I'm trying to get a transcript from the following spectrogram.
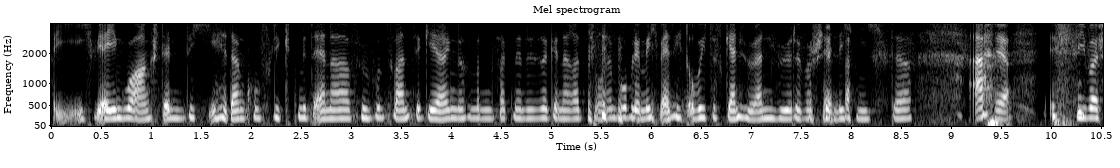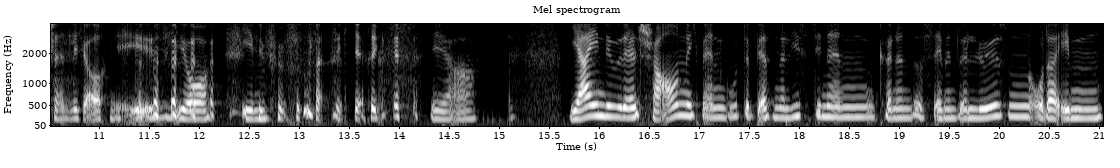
ich wäre irgendwo angestellt und ich hätte einen Konflikt mit einer 25-Jährigen, dass man dann sagt, na, das ist eine Generationenproblem. Ich weiß nicht, ob ich das gern hören würde, wahrscheinlich nicht. Ja. ja. Sie wahrscheinlich auch nicht. Äh, ja, eben. Die 25-Jährige. Ja ja, individuell schauen. Ich meine, gute Personalistinnen können das eventuell lösen oder eben,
